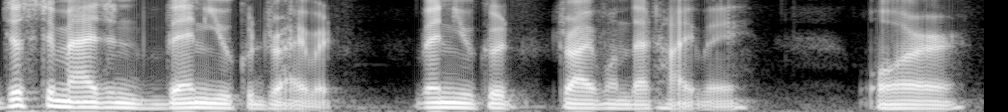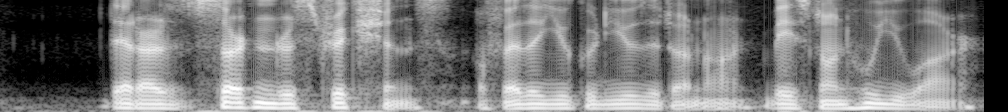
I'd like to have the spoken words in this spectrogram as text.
just imagine when you could drive it, when you could drive on that highway, or there are certain restrictions of whether you could use it or not based on who you are,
